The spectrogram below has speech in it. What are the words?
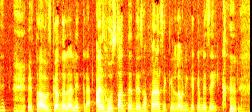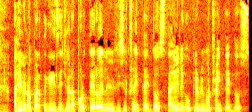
estaba buscando la letra. Justo antes de esa frase, que es la única que me sé, hay una parte que dice, yo era portero del edificio 32. Adivine con qué rimó 32.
